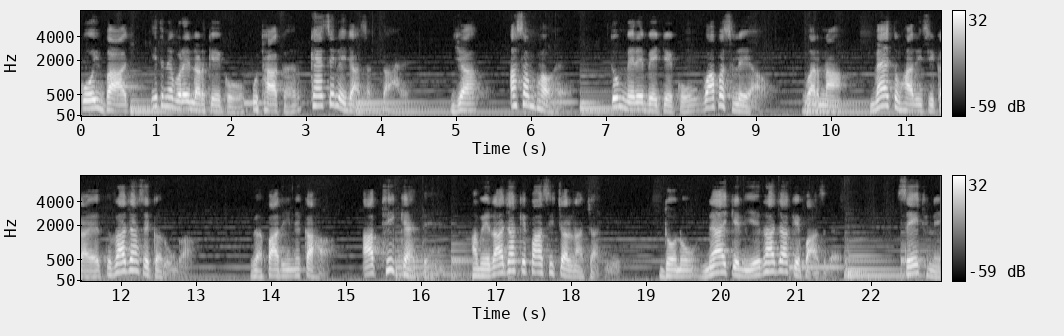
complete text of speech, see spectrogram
कोई बाज इतने बड़े लड़के को उठाकर कैसे ले जा सकता है? यह असंभव है। तुम मेरे बेटे को वापस ले आओ, वरना मैं तुम्हारी शिकायत राजा से करूँगा। व्यापारी ने कहा आप ठीक कहते हैं, हमें राजा के पास ही चलना चाहिए। दोनों न्याय के लिए राजा के पास गए। सेठ ने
